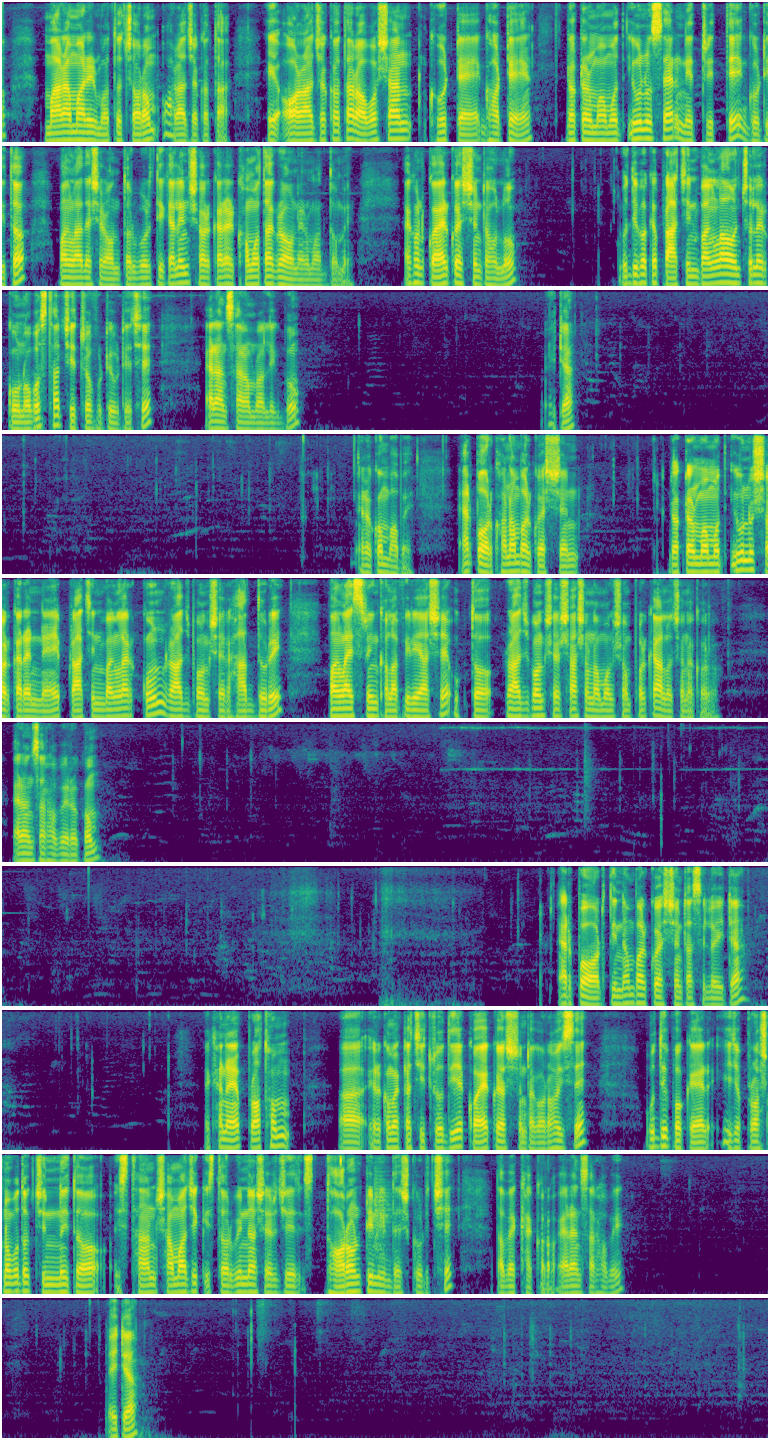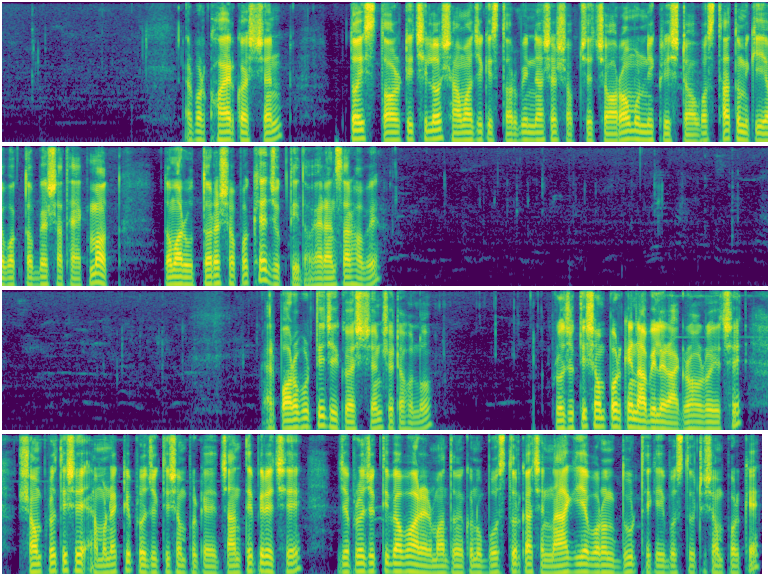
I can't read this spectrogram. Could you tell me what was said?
মারামারির মতো চরম অরাজকতা। এই অরাজকতার অবসান ঘটে ঘটে ডক্টর মোহাম্মদ ইউনুসের নেতৃত্বে গঠিত বাংলাদেশের অন্তর্বর্তীকালীন সরকারের ক্ষমতা গ্রহণের মাধ্যমে। এখন কয়ের কোয়েশ্চেনটা হলো, উদ্দীপকে প্রাচীন বাংলা অঞ্চলের কোন অবস্থার চিত্র ফুটে উঠেছে? এর আনসার আমরা লিখব। এটা এরকমভাবে এরপর খ নম্বর কোয়েশ্চেন। ডক্টর মোহাম্মদ ইউনুস সরকারের ন্যায় প্রাচীন বাংলার কোন রাজবংশের হাত ধরে বাংলায় শৃঙ্খলা ফিরে আসে? উক্ত রাজবংশের শাসনামল সম্পর্কে আলোচনা করো। এর আনসার হবে এরকম। এরপর তিন নম্বর কোয়েশ্চেনটা ছিল এটা এখানে প্রথম এরকম একটা চিত্র দিয়ে কয়েক কোয়েশ্চেনটা করা হয়েছে। উদ্দীপকের এই যে প্রশ্নবোধক চিহ্নিত স্থান, সামাজিক স্তরবিন্যাসের যে ধরনটি নির্দেশ করছে, তা ব্যাখ্যা করো, এর অ্যান্সার হবে। এইটা। এরপর ক্ষয়ের কোয়েশ্চেন তো এই স্তরটি ছিল সামাজিক স্তরবিন্যাসের সবচেয়ে চরম ও নিকৃষ্ট অবস্থা। তুমি কি এ বক্তব্যের সাথে একমত? তোমার উত্তরের সপক্ষে যুক্তি দাও, এর অ্যান্সার হবে। আর পরবর্তী যে কোয়েশ্চেন সেটা হলো প্রযুক্তি সম্পর্কে নাবিলের আগ্রহ রয়েছে। সম্প্রতি সে এমন একটি প্রযুক্তি সম্পর্কে জানতে পেরেছে যে প্রযুক্তি ব্যবহারের মাধ্যমে কোনো বস্তুর কাছে না গিয়ে বরং দূর থেকে এই বস্তুটি সম্পর্কে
